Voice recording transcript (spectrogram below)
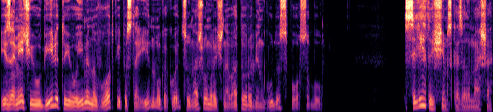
И, замечу, и убили-то его именно водкой по старинному, какой-то у нашего мрачноватого Робин Гуда способу. «Следующим, — сказала Маша,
